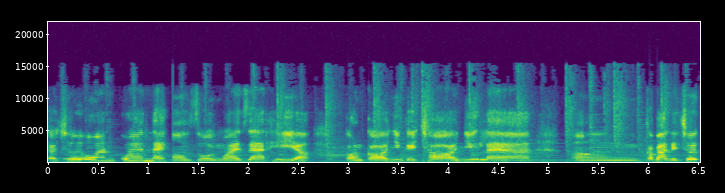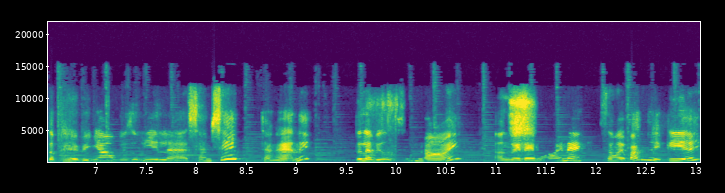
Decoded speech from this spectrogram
Trò chơi ô ăn quan này. Ờ, rồi ngoài ra thì ờ, còn có những cái trò như là uh, các bạn ấy chơi tập thể với nhau ví dụ như là sam xếp chẳng hạn ấy. Tức là ví dụ xem nói ờ, người này nói này xong rồi bắt người kia ấy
